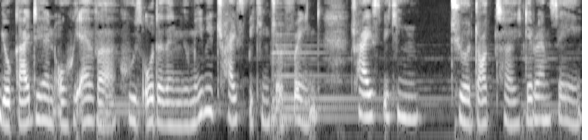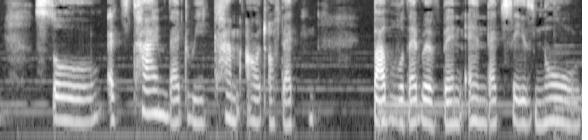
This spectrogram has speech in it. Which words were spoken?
your guardian or whoever who's older than you maybe try speaking to a friend try speaking to your doctor. You get what I'm saying? So it's time that we come out of that bubble that we've been in that says no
